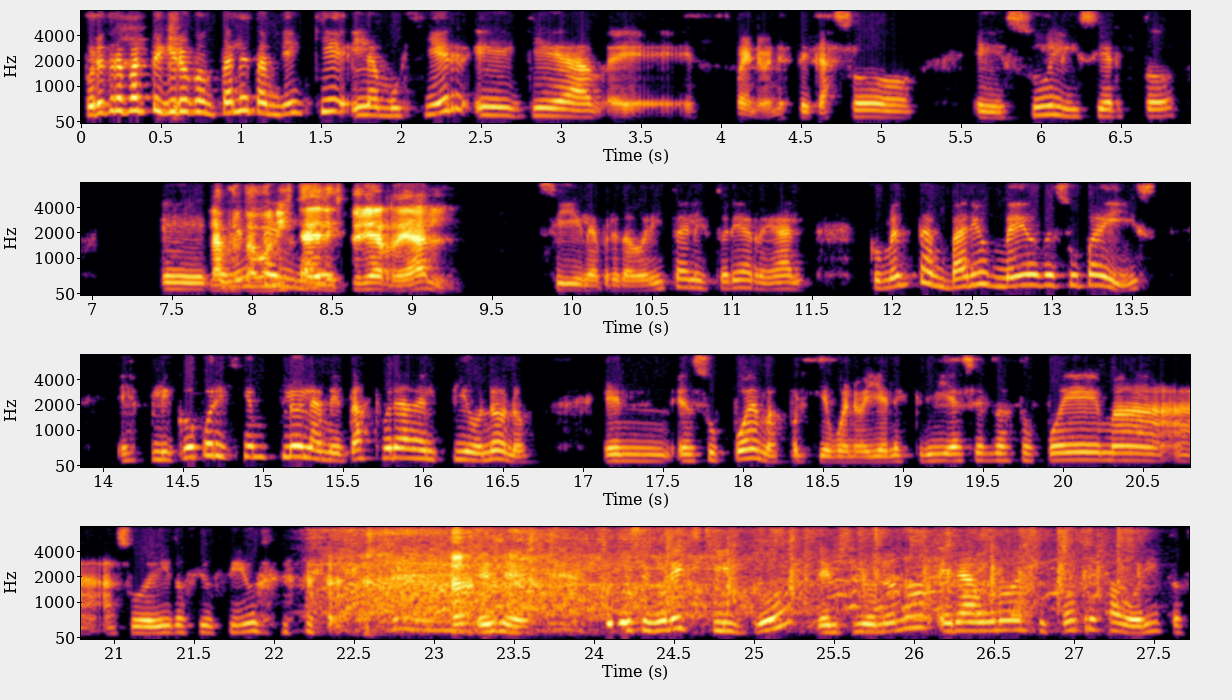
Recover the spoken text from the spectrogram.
Por otra parte, quiero contarle también que la mujer eh, que, bueno, en este caso, Zully, ¿cierto? la protagonista de la historia real. Sí, la protagonista de la historia real. Comenta en varios medios de su país, explicó, por ejemplo, la metáfora del pionono en, en sus poemas, porque, bueno, ella le escribía ciertos estos poemas a, su dedito fiu fiu. Pero según explicó, el pionono era uno de sus postres favoritos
